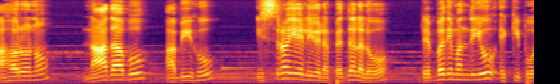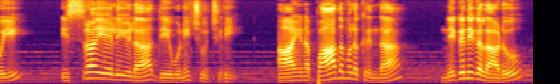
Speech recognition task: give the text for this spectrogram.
అహరోను నాదాబు అబీహు ఇస్రాయేలీయుల పెద్దలలో డెబ్బది మందియు ఎక్కిపోయి ఇస్రాయేలీయుల దేవుని చూచిరి. ఆయన పాదముల క్రింద నిగనిగలాడు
